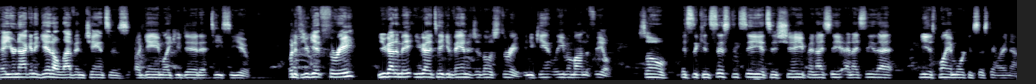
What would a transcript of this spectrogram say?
hey, you're not going to get 11 chances a game like you did at TCU, but if you get three, you got to make you got to take advantage of those three, and you can't leave them on the field. So it's the consistency, it's his shape, and I see and I see that he is playing more consistent right now.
